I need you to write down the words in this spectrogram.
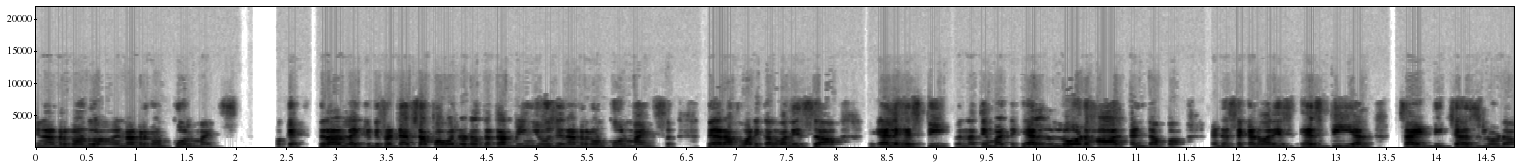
in underground uh, in underground coal mines. Okay, there are like different types of power loaders that are being used in underground coal mines. There are what you call one is uh, nothing but L load, haul, and dumper, and the second one is SDL, side discharge loader.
